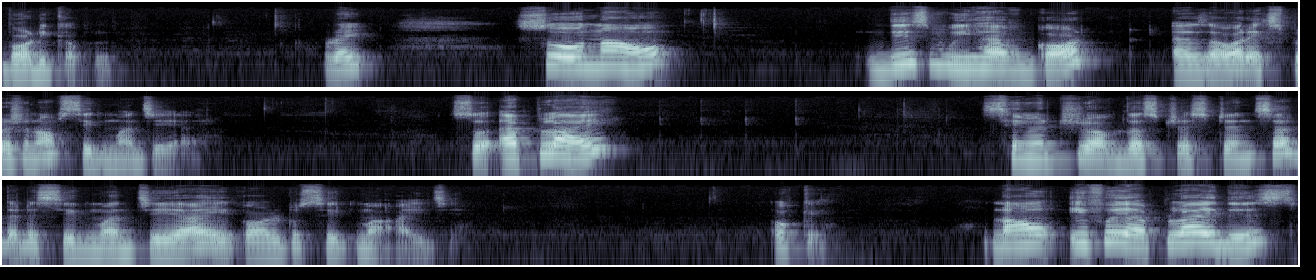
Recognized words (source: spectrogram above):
body couple right. So now this we have got as our expression of sigma ji. So apply symmetry of the stress tensor that is sigma ji equal to sigma ij. Okay. Now if we apply this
